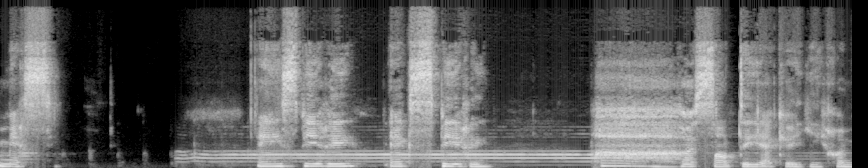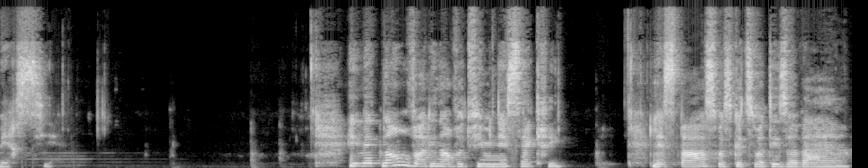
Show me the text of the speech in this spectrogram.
Merci. Inspirez, expirez. Ah, ressentez, accueillir, remercier. Et maintenant, on va aller dans votre féminin sacré. L'espace où est-ce que tu as tes ovaires.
